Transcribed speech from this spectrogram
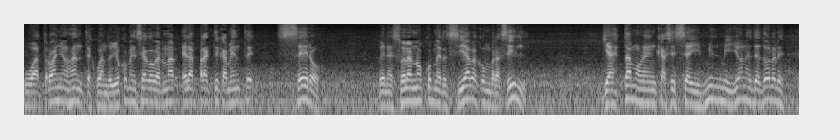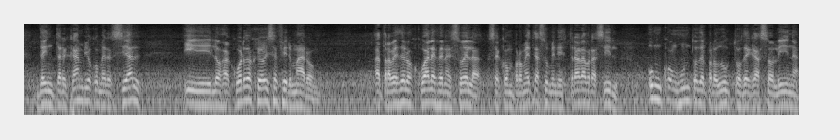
cuatro años antes, cuando yo comencé a gobernar, era prácticamente cero. Venezuela no comerciaba con Brasil. Ya estamos en casi 6 mil millones de dólares de intercambio comercial y los acuerdos que hoy se firmaron, a través de los cuales Venezuela se compromete a suministrar a Brasil un conjunto de productos de gasolina,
